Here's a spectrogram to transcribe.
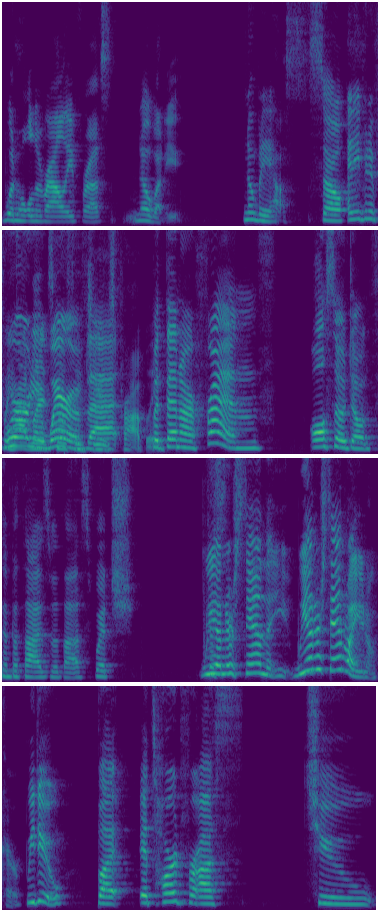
would hold a rally for us? Nobody. Nobody else. So And even if we we're already aware of that. Jews, probably. But then our friends also don't sympathize with us, which we understand that you, we understand why you don't care. We do, but it's hard for us to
